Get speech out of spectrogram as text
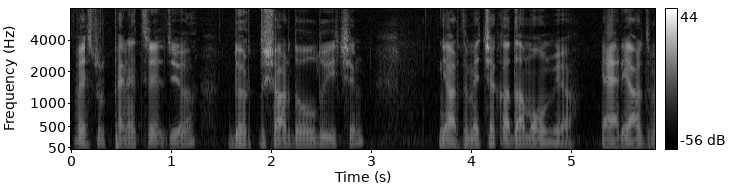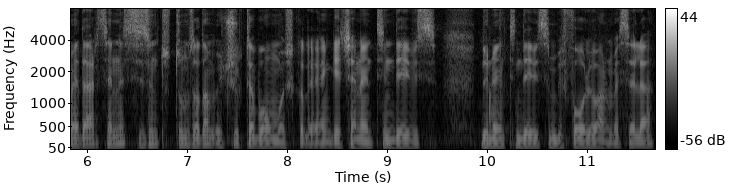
Westbrook penetre ediyor. Dört dışarıda olduğu için yardım edecek adam olmuyor. Eğer yardım ederseniz sizin tuttuğunuz adam üçlükte bomboş kalıyor. Yani geçen Anthony Davis, dün Anthony Davis'in bir foul'ü var mesela.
